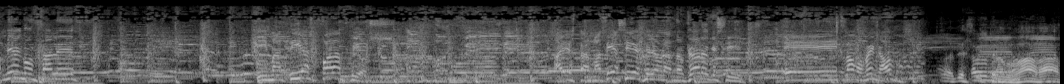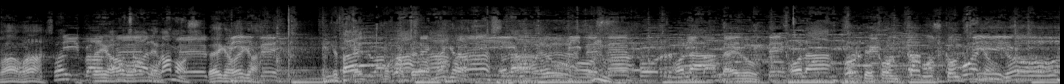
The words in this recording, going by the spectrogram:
Damián González. Y Matías Palacios. Ahí está, Matías sigue celebrando, claro que sí. Eh, vamos, venga, vamos. Vamos, va, va, va, va. Venga, vamos, chavales, vamos. Venga, venga. ¿Qué tal? Venga. Hola. Hola. Porque contamos contigo.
